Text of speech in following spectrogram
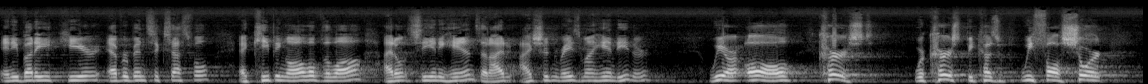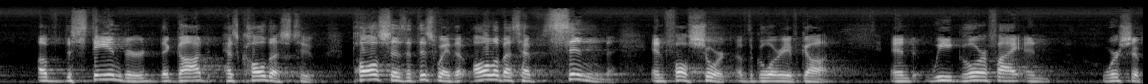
Anybody here ever been successful at keeping all of the law? I don't see any hands, and I, I shouldn't raise my hand either. We are all cursed. We're cursed because we fall short of the standard that God has called us to. Paul says it this way that all of us have sinned and fall short of the glory of God. And we glorify and worship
